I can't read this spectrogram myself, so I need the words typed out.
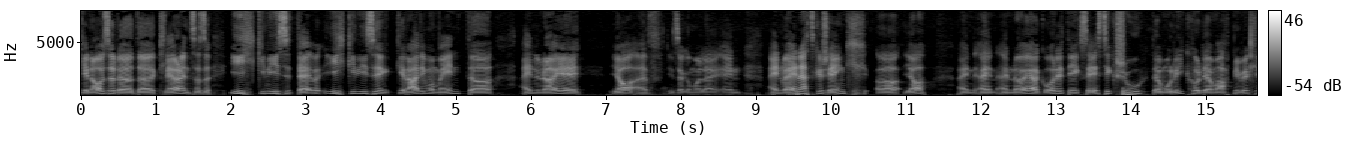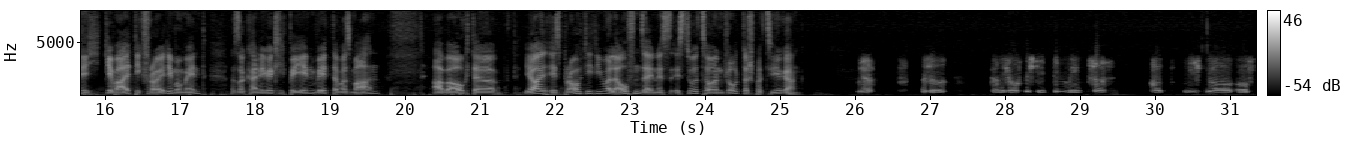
Genauso der, der Clarence. Also ich genieße, ich genieße gerade im Moment äh, eine neue, ja, ich sage mal, ein, ein Weihnachtsgeschenk. Äh, ja, ein, ein, ein neuer Gore-Tex Estig-Schuh, der Moriko, der macht mir wirklich gewaltig Freude im Moment. Also kann ich wirklich bei jedem Wetter was machen. Aber auch der, ja, es braucht nicht immer laufen sein, es, es tut so ein flotter Spaziergang. Ja, also kann ich auch bestätigen, Menzer nicht nur auf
